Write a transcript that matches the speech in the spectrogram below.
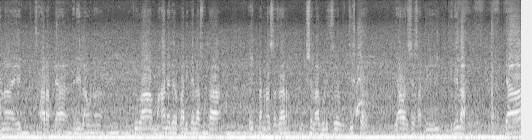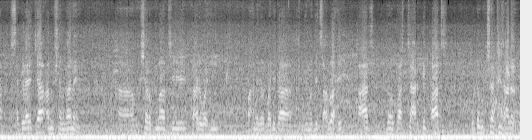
त्यांना एक झाड आपल्या घरी लावणं किंवा महानगरपालिकेला सुद्धा एक पन्नास हजार वृक्ष लागवडीचं उद्दिष्ट या वर्षासाठी दिलेलं आहे. त्या सगळ्याच्या अनुषंगाने वृक्षारोपणाची कार्यवाही महानगरपालिका दिल्लीमध्ये चालू आहे. आज जवळपास चार ते पाच वटवृक्षाची झाडं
